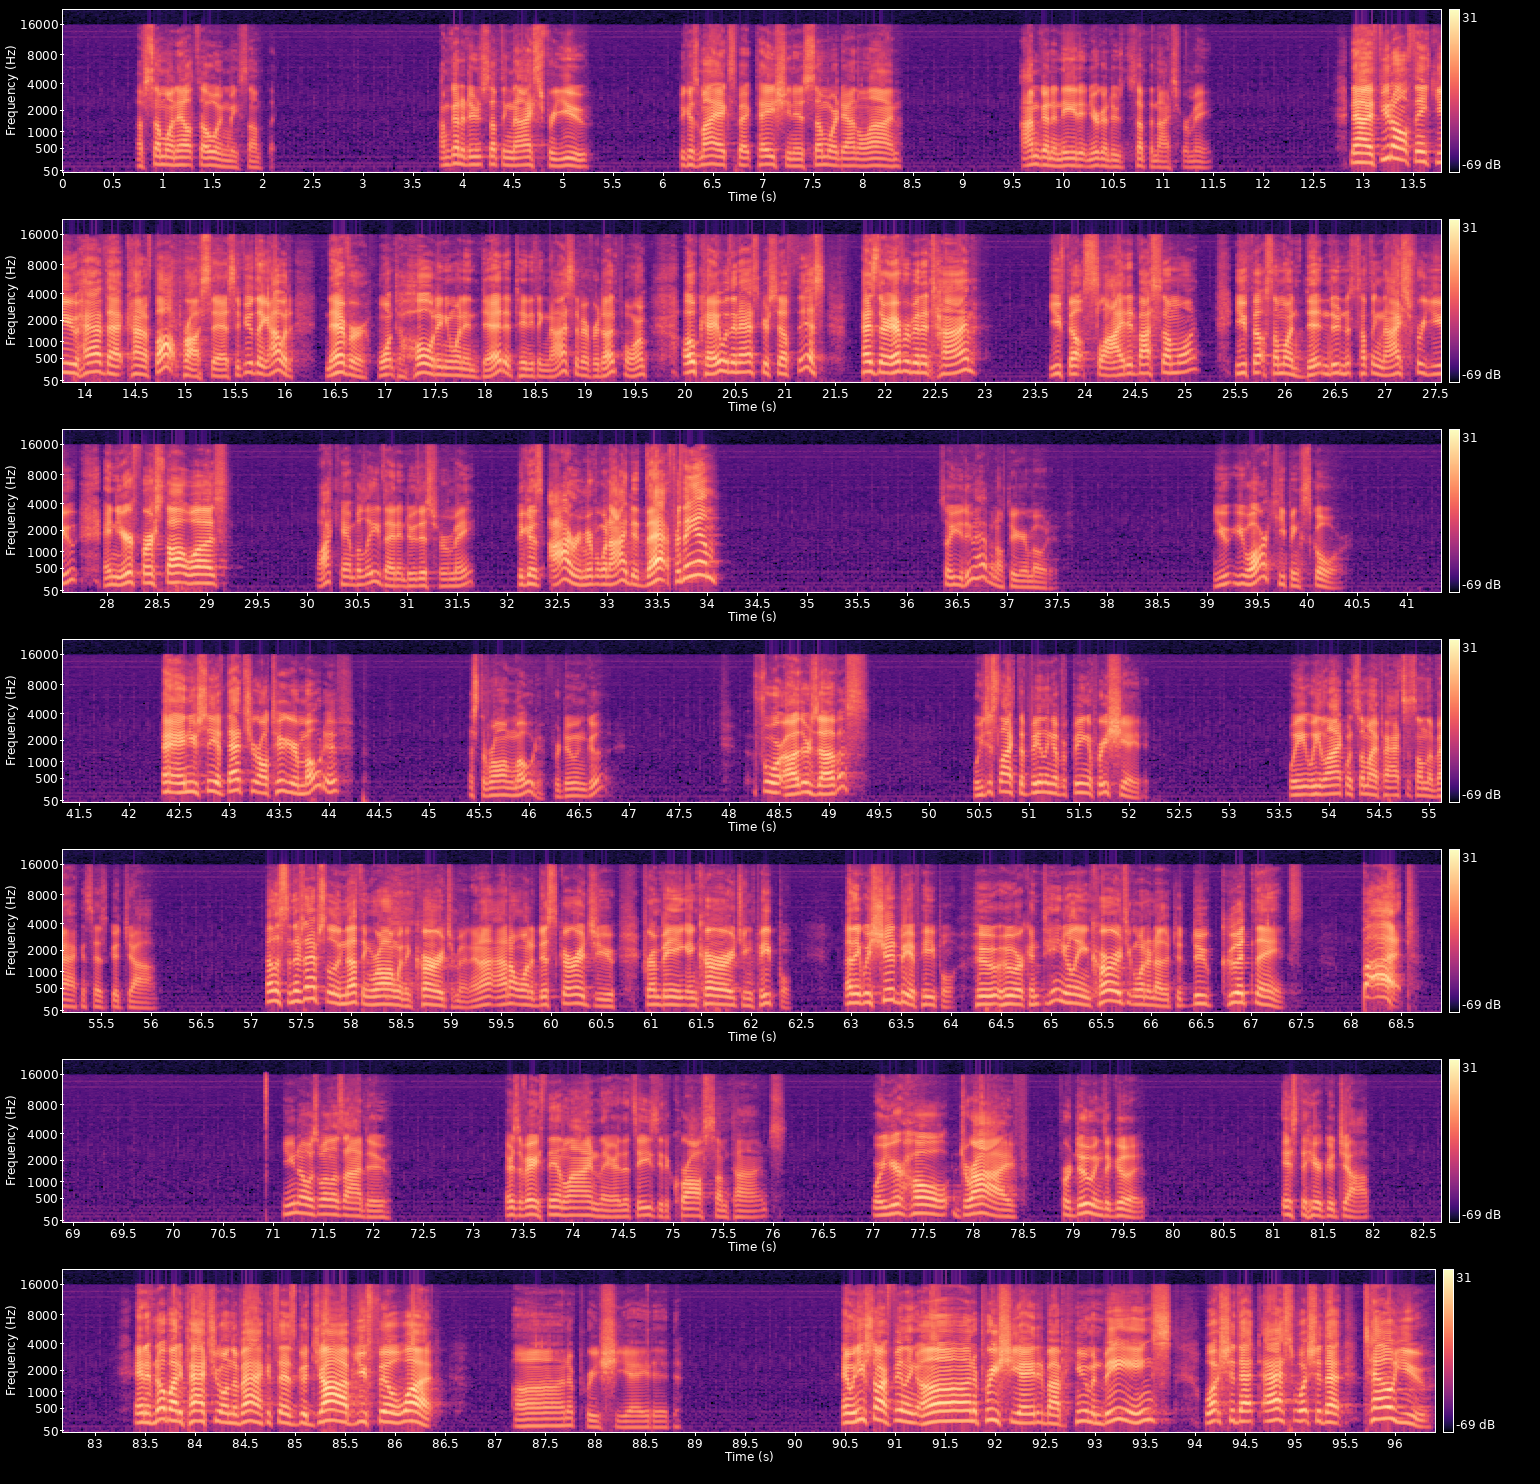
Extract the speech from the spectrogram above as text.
of someone else owing me something. I'm going to do something nice for you because my expectation is somewhere down the line, I'm going to need it and you're going to do something nice for me. Now, if you don't think you have that kind of thought process, if you think I would never want to hold anyone indebted to anything nice I've ever done for them, okay, well then ask yourself this Has there ever been a time you felt slighted by someone? You felt someone didn't do something nice for you, and your first thought was, Well, I can't believe they didn't do this for me because I remember when I did that for them. So you do have an ulterior motive. You, you are keeping score. And you see, if that's your ulterior motive, that's the wrong motive for doing good. For others of us, we just like the feeling of being appreciated. We, we like when somebody pats us on the back and says, Good job. Now, listen, there's absolutely nothing wrong with encouragement, and I, I don't want to discourage you from being encouraging people. I think we should be a people who, who are continually encouraging one another to do good things. But you know as well as I do, there's a very thin line there that's easy to cross sometimes, where your whole drive for doing the good is to hear good job. And if nobody pats you on the back and says good job, you feel what? Unappreciated. And when you start feeling unappreciated by human beings, what should that ask? What should that tell you?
